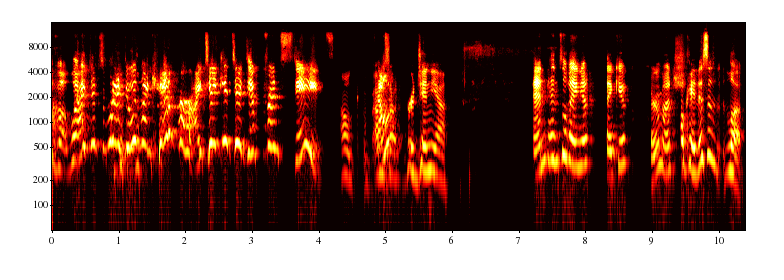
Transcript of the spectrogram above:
have. Well, I, that's what I do with my camper. I take it to different states oh, I'm Don't- sorry, Virginia. and Pennsylvania. Thank you very much. Okay, this is look,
